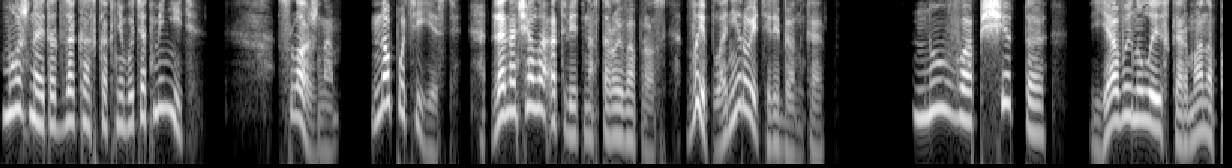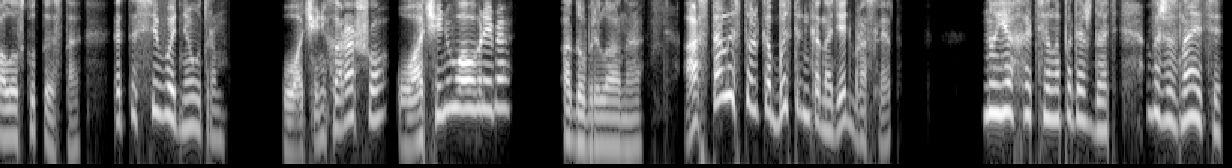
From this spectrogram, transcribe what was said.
Можно этот заказ как-нибудь отменить? Сложно, но пути есть. Для начала ответь на второй вопрос. Вы планируете ребенка? Ну, вообще-то... Я вынула из кармана полоску теста. Это сегодня утром. Очень хорошо, очень вовремя, одобрила она. Осталось только быстренько надеть браслет. Но я хотела подождать. Вы же знаете,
